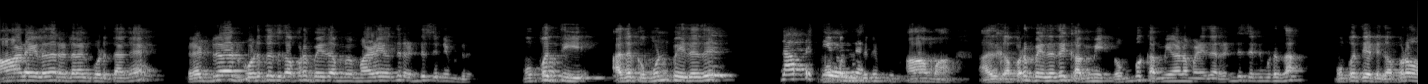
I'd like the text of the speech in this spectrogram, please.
மாலையில தான் ரெட் அலர்ட் கொடுத்தாங்க. ரெட் அலர்ட் கொடுத்ததுக்கு அப்புறம் பெய்த மழை வந்து ரெண்டு சென்டிமீட்டர் முப்பத்தி அதற்கு முன் பெய்தது ஆமா. அதுக்கப்புறம் பெய்ததே கம்மி. ரொம்ப கம்மியான மழை தான். ரெண்டு சென்டிமீட்டர் தான். முப்பத்தி எட்டுக்கு அப்புறம்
